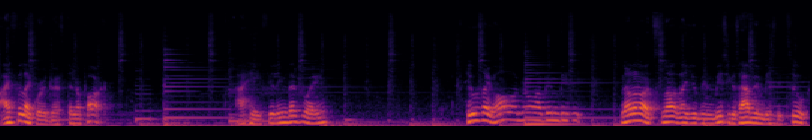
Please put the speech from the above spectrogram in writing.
I feel like we're drifting apart. I hate feeling this way. He was like, oh, no, I've been busy. No, no, no, it's not like you've been busy because I've been busy too.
